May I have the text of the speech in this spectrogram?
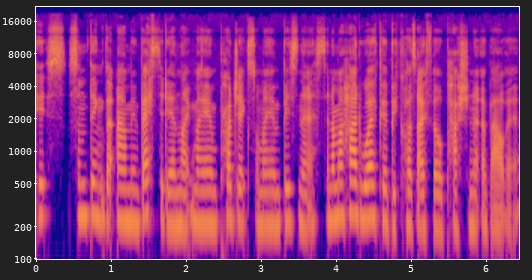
it's something that I'm invested in, like my own projects or my own business. And I'm a hard worker because I feel passionate about it.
